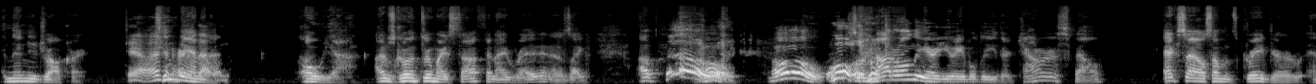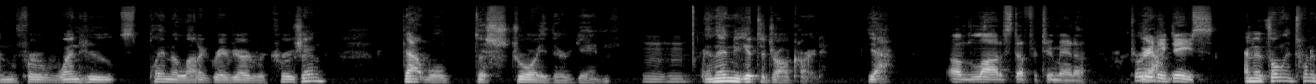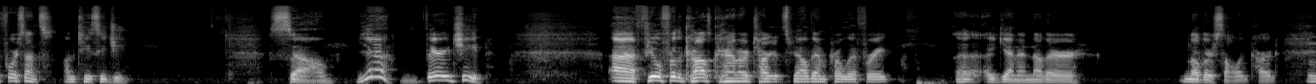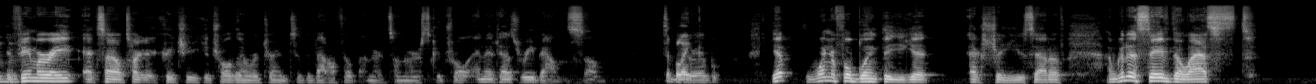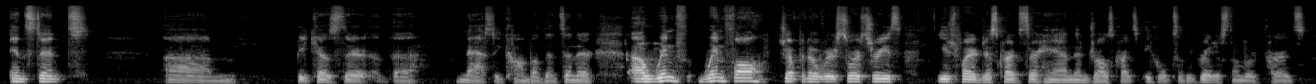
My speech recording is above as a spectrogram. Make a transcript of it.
and then you draw a card. Yeah, I haven't two heard of that mana. one. Oh yeah, I was going through my stuff and I read it and I was like, oh, Oh, oh, oh. Whoa. So not only are you able to either counter a spell, exile someone's graveyard, and for one who's playing a lot of graveyard recursion, that will destroy their game. hmm And then you get to draw a card. Yeah, a lot of stuff for two mana. Pretty Yeah. decent. and it's only twenty four cents on TCG. So yeah, very cheap. Uh, fuel for the cause counter target spell then proliferate. Uh, again, another another solid card. Mhm. Ephemerate, exile target creature you control, then return to the battlefield under its owner's control, and it has rebounds. So It's a blink. able- Yep, wonderful blink that you get extra use out of. I'm gonna save the last instant um because they're the nasty combo that's in there. Uh wind windfall, jumping over sorceries. Each player discards their hand, then draws cards equal to the greatest number of cards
